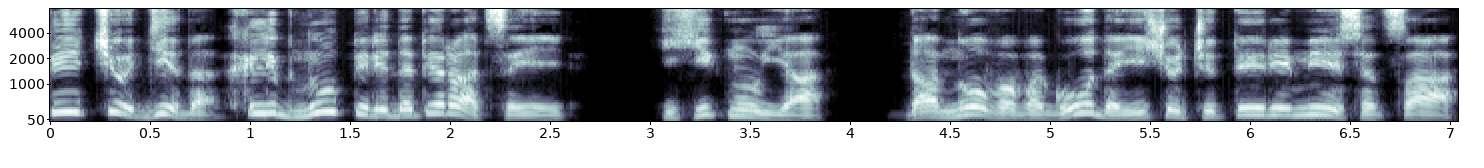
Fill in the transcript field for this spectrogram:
«Ты чё, деда, хлебнул перед операцией?» – хихикнул я. «До Нового года еще четыре месяца!»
